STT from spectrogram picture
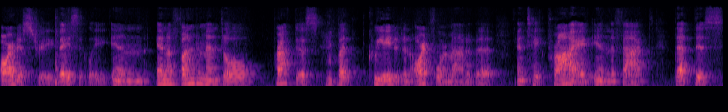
artistry basically in in a fundamental practice mm-hmm. but created an art form out of it and take pride in the fact that this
